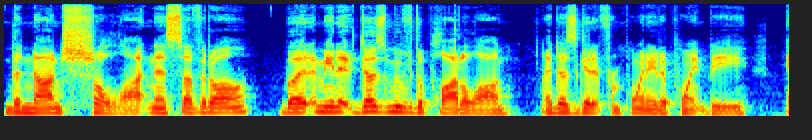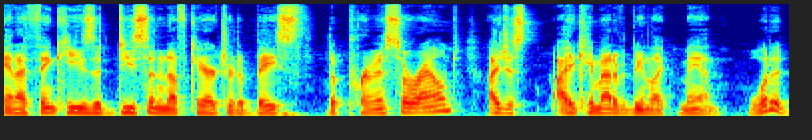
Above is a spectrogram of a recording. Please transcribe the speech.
The nonchalantness of it all. But I mean, it does move the plot along. It does get it from point A to point B, and I think he's a decent enough character to base the premise around. I just I came out of it being like, man, what a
